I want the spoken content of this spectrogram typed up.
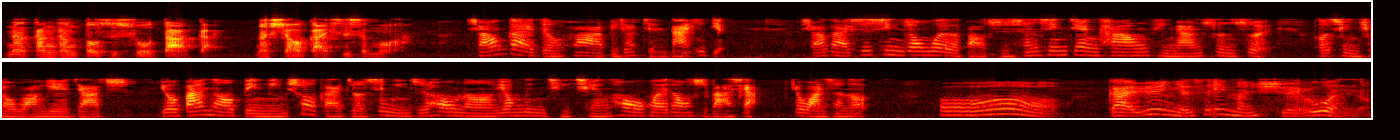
那刚刚都是说大改，那小改是什么啊？小改的话比较简单一点。小改是信众为了保持身心健康、平安顺遂而请求王爷加持。有班头禀明受改者姓名之后呢，用令旗前后挥动十八下就完成了。哦，改运也是一门学问呢。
